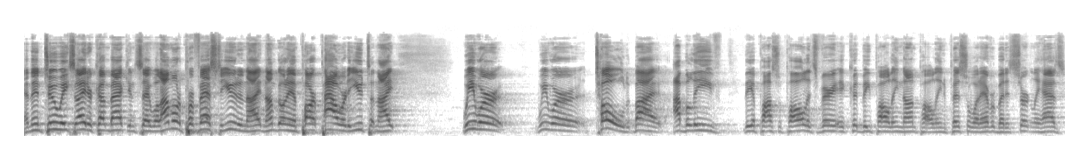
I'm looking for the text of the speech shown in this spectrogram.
and then two weeks later come back and say, Well, I'm going to profess to you tonight and I'm going to impart power to you tonight. We were, we were told by, I believe, the Apostle Paul. It's very, it could be Pauline, non Pauline epistle, whatever, but it certainly has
